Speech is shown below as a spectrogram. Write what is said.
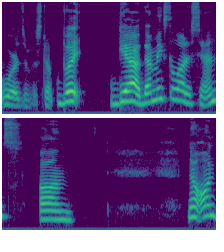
words of wisdom. But yeah, that makes a lot of sense. Um now on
